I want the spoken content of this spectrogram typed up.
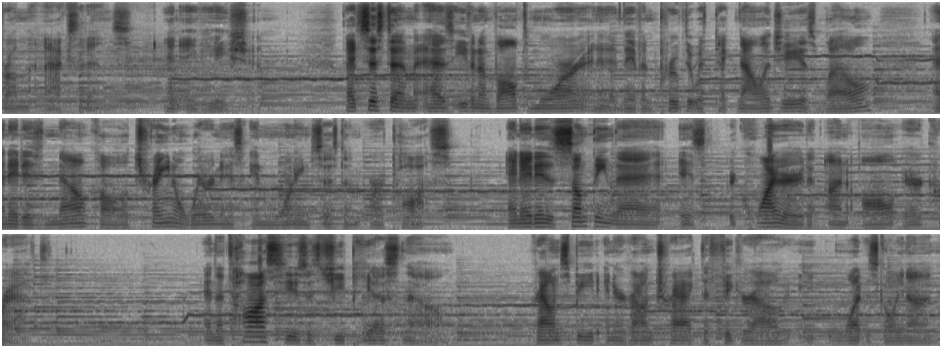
from accidents in aviation. That system has even evolved more and they've improved it with technology as well. And it is now called Terrain Awareness and Warning System or TAWS. And it is something that is required on all aircraft. And the TAWS uses GPS now, ground speed and ground track to figure out what is going on,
